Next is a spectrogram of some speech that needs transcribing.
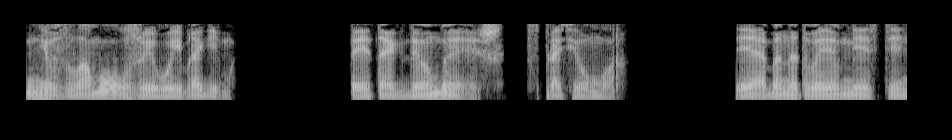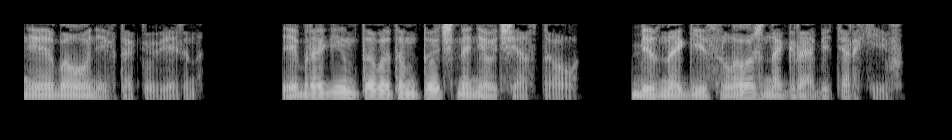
Не взломал же его Ибрагим. «Ты так думаешь?» — спросил Мор. «Я бы на твоем месте не был у них так уверен. Ибрагим-то в этом точно не участвовал. Без ноги сложно грабить архив.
